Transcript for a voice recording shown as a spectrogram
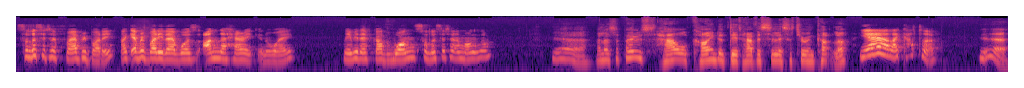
solicitor for everybody. Like everybody that was under Herrick in a way. Maybe they've got one solicitor among them. Yeah, and I suppose Hal kind of did have a solicitor in Cutler. Yeah, like Cutler. Yeah.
